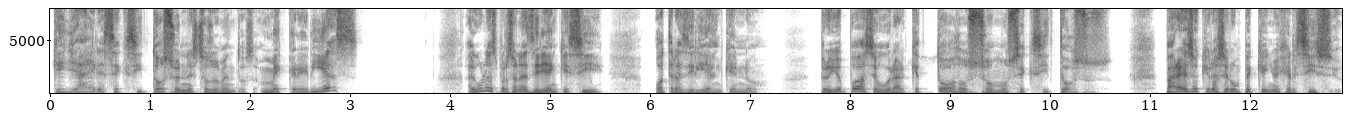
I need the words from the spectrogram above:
que ya eres exitoso en estos momentos, ¿me creerías? Algunas personas dirían que sí, otras dirían que no. Pero yo puedo asegurar que todos somos exitosos. Para eso quiero hacer un pequeño ejercicio.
